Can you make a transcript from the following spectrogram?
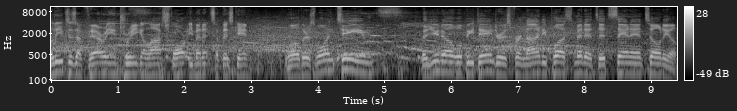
leaves us a very intriguing last 40 minutes of this game. Well, there's one team that you know will be dangerous for 90 plus minutes. It's San Antonio.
